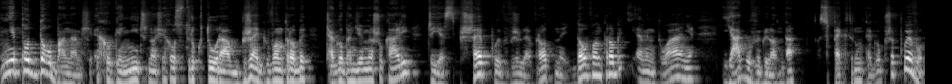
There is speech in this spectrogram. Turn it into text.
Nie podoba nam się echogeniczność, echostruktura, brzeg wątroby. Czego będziemy szukali? Czy jest przepływ w żyle wrotnej do wątroby i ewentualnie jak wygląda spektrum tego przepływu.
